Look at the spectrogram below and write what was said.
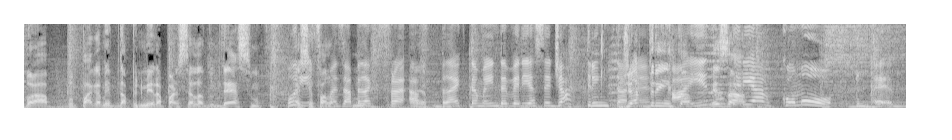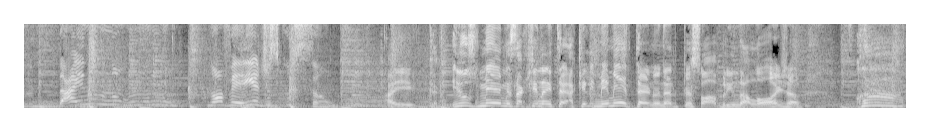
pra, pro pagamento da primeira parcela do décimo. Por aí isso, você fala, mas a Black, Fri- a Black também deveria ser dia 30, Dia né? 30, Aí não exato. teria como... É, aí não, não- não- não haveria discussão. Aí, e os memes aqui na internet? Aquele meme é eterno, né? Do pessoal abrindo a loja. 4,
